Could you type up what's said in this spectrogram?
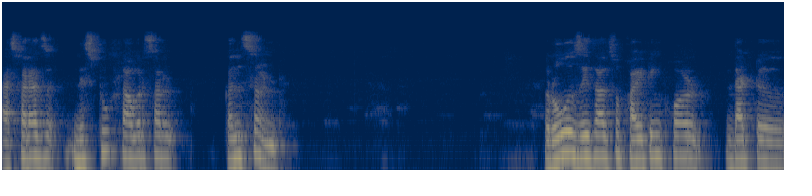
As far as these two flowers are concerned rose is also fighting for that uh,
